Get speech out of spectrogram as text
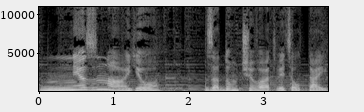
«Не знаю», — задумчиво ответил Тай.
